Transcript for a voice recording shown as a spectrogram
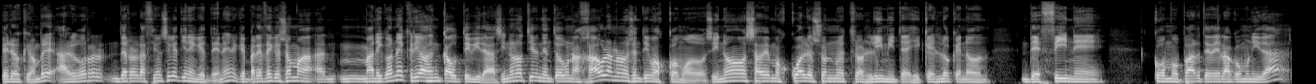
pero que, hombre, algo de relación sí que tiene que tener. Que parece que somos maricones criados en cautividad. Si no nos tienen dentro de una jaula, no nos sentimos cómodos. Si no sabemos cuáles son nuestros límites y qué es lo que nos define como parte de la comunidad,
